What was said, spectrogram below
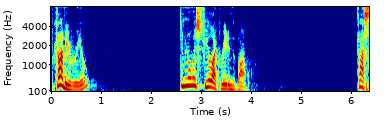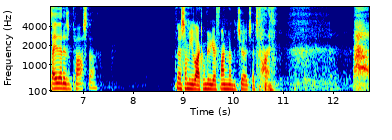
But can I be real? Didn't always feel like reading the Bible. Can I say that as a pastor? I know some of you like, I'm going to go find another church. That's fine. I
